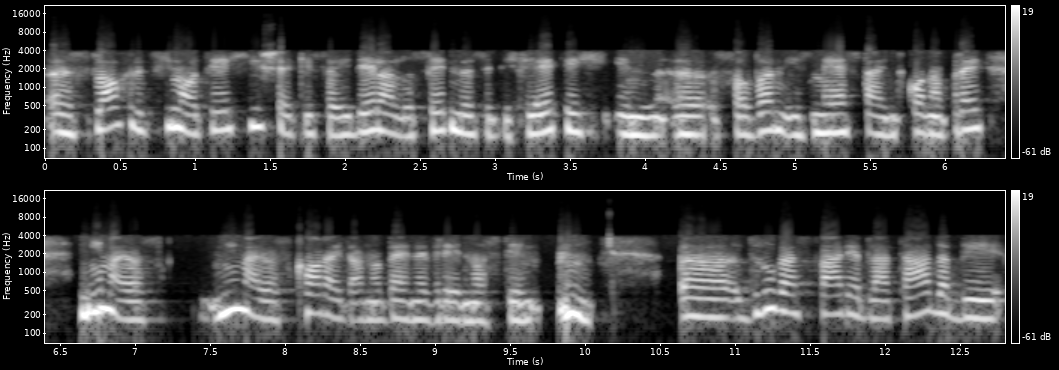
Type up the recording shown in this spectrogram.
Eh, sploh recimo te hiše, ki so jih delali v 70-ih letih in uh, so ven iz mesta in tako naprej, nimajo, nimajo skoraj da nobene vrednosti. Uh, druga stvar je bila ta, da, bi,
